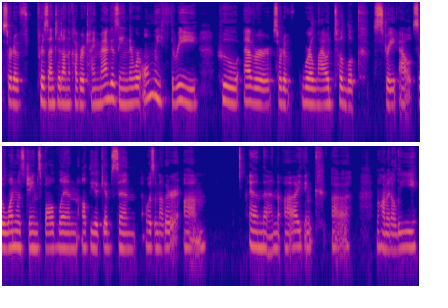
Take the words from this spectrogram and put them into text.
sort of presented on the cover of Time magazine, there were only three who ever sort of were allowed to look straight out. So one was James Baldwin, Althea Gibson was another, um, and then uh, I think uh, Muhammad Ali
